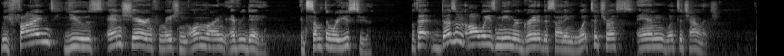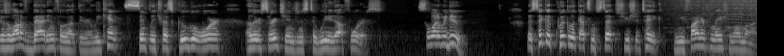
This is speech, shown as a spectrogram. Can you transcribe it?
We find, use, and share information online every day. It's something we're used to. But that doesn't always mean we're great at deciding what to trust and what to challenge. There's a lot of bad info out there, and we can't simply trust Google or other search engines to weed it out for us. So what do we do? Let's take a quick look at some steps you should take when you find information online.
